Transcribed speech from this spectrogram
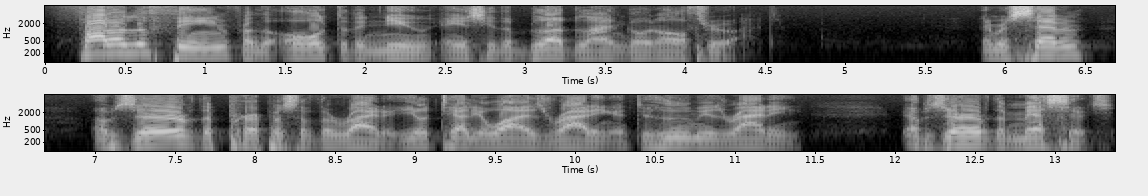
Follow the theme from the old to the new, and you see the bloodline going all throughout. Number seven, observe the purpose of the writer. He'll tell you why he's writing and to whom he's writing. Observe the message.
